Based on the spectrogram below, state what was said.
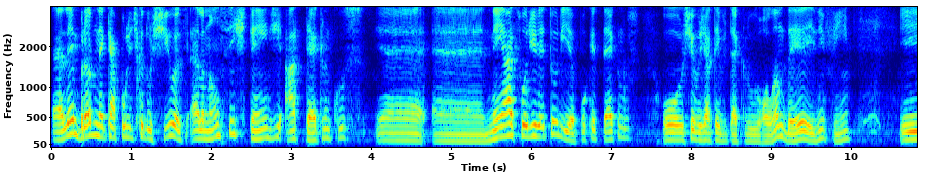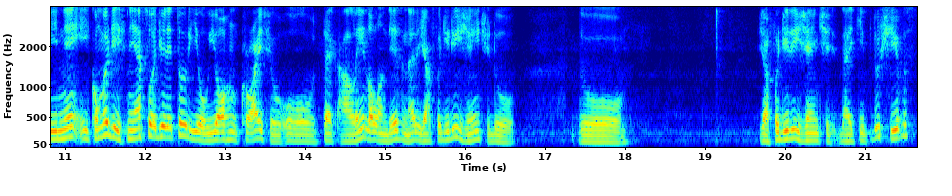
é, lembrando né, que a política do Chivas ela não se estende a técnicos é, é, nem à sua diretoria, porque técnicos o Chivas já teve técnico holandês, enfim. E, nem, e como eu disse, nem a sua diretoria, o Johan Cruyff, o, o, além do holandês, né, ele já foi dirigente do, do. Já foi dirigente da equipe do Chivas.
